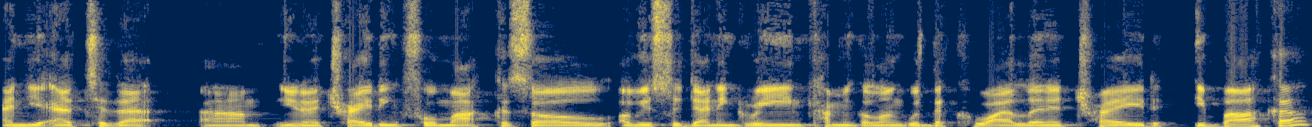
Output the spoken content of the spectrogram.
And you add to that, um, you know, trading for Marc Gasol, obviously Danny Green coming along with the Kawhi Leonard trade, Ibaka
